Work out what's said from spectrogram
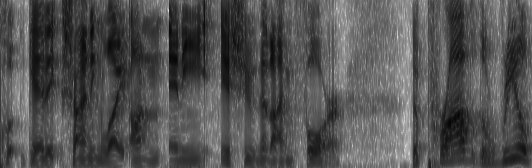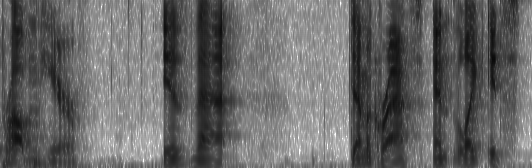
put get it shining light on any issue that i'm for the prob the real problem here is that Democrats and like it's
